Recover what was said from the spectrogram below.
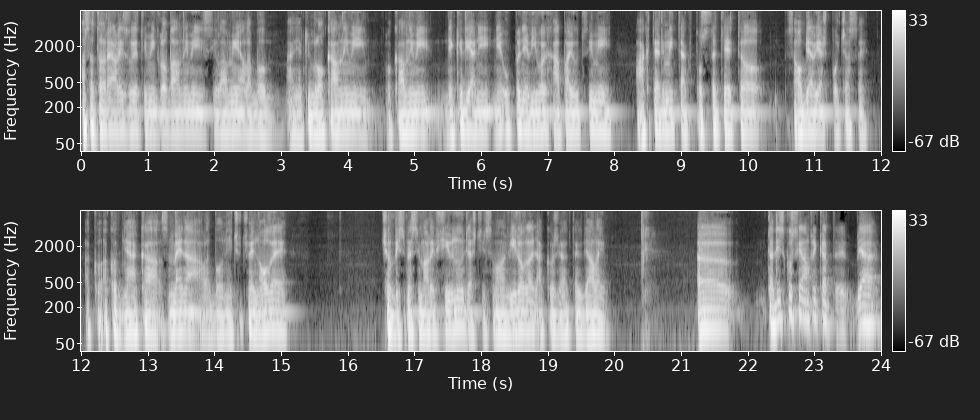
a sa to realizuje tými globálnymi silami alebo aj nejakými lokálnymi lokálnymi, niekedy ani neúplne vývoj chápajúcimi aktérmi, tak v podstate to sa objaví až po čase, ako, ako nejaká zmena alebo niečo, čo je nové, čo by sme si mali všimnúť a s čím sa máme vyrovnať akože a tak ďalej. E, tá diskusia napríklad, e, ja,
